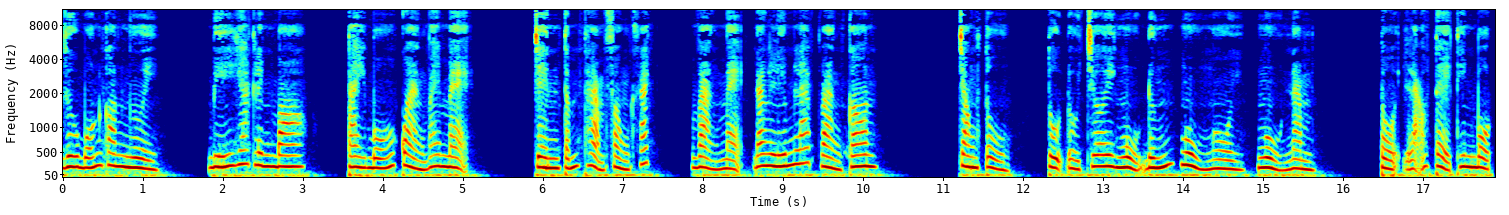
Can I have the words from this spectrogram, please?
dù bốn con người. Bí gác lên bo, tay bố quàng vai mẹ. Trên tấm thảm phòng khách, vàng mẹ đang liếm láp vàng con. Trong tủ, tụi đồ chơi ngủ đứng, ngủ ngồi, ngủ nằm. Tội lão tể thiên bột,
